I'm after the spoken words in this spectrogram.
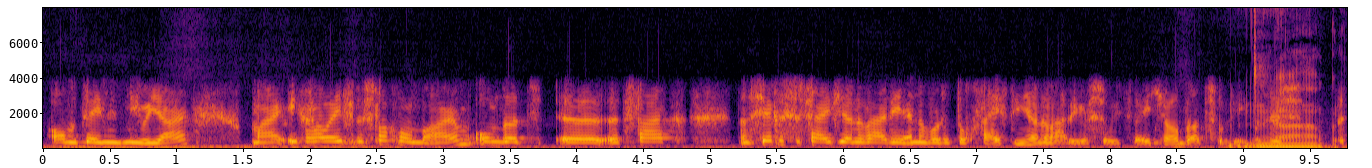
al meteen in het nieuwe jaar. Maar ik hou even de slag om mijn arm, omdat uh, het vaak... Dan zeggen ze 5 januari en dan wordt het toch 15 januari of zoiets, weet je wel? Dat soort dingen. Ja, dus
